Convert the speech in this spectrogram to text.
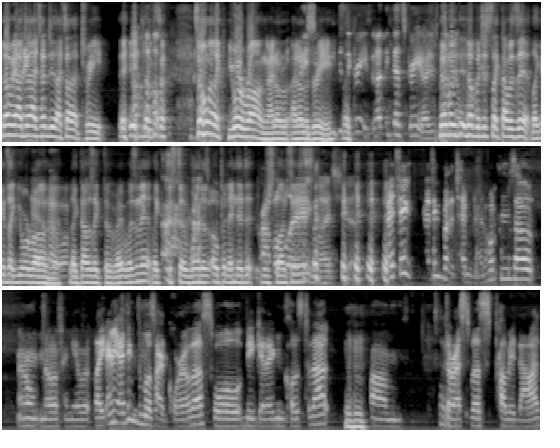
no, man, I, I think- I told you I saw that tweet. like, so, someone like you're wrong. I don't. I don't He- agree. He Like, disagrees, and I think that's great. I just no, but know no, but just like that was it. Like it's like you're Yeah, wrong. oh. Like that was like the right, wasn't it? Like just a, one of those open-ended responses. much. Yeah. I think I think by the time Dreadhold comes out, I don't know if any of it. Like, I mean, I think the most hardcore of us will be getting close to that. hmm Um, Oh, the rest of us probably not.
